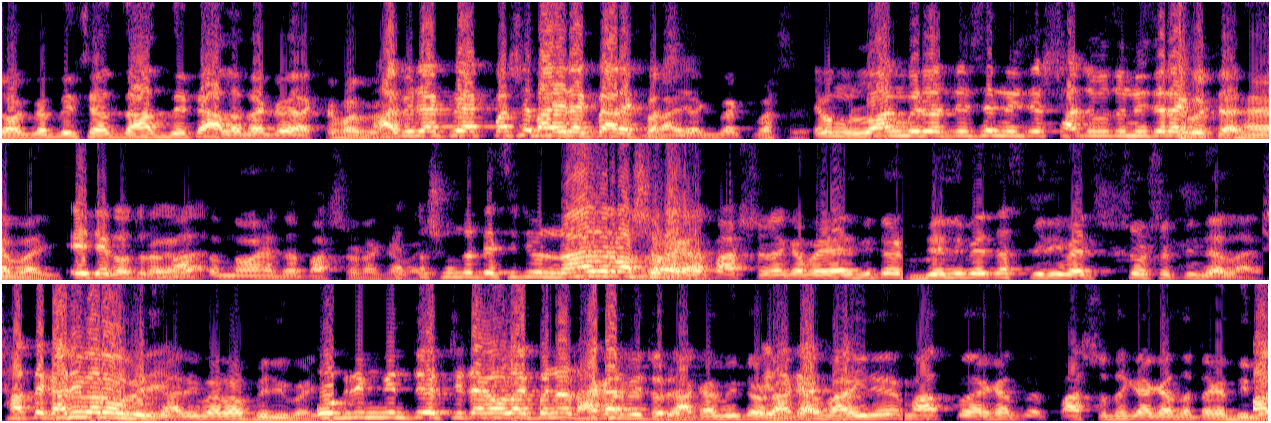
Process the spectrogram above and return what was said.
জগদ্দীপ স্যার যার যেটা আলাদা করে রাখতে পারবে ভাবি রাখবে এক পাশে ভাই রাখবে আরেক পাশে। রাখবে এক পাশে। এবং লং মিরর দিয়েছে নিজের সাজুগুজু নিজেরাই করতে হ্যাঁ ভাই। এইটা কত টাকা? মাত্র নয় হাজার পাঁচশো টাকা এত সুন্দর ড্রেসিং টেবিল 9500 টাকা। পাঁচশো টাকা ভাই এর ভিতরে ডেলিভারি চার্জ ফ্রি ভাই জেলায় সাথে গাড়ি ভাড়াও ফ্রি গাড়ি ভাড়াও ফ্রি ভাই। অগ্রিম কিন্তু একটি টাকাও লাগবে না ঢাকার ভিতরে। ঢাকার ভিতরে ঢাকার বাইরে মাত্র এক পাঁচশো থেকে এক হাজার টাকা দিলে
